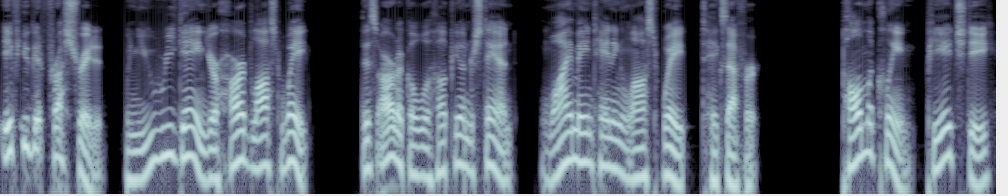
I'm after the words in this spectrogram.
If you get frustrated when you regain your hard lost weight, this article will help you understand why maintaining lost weight takes effort. Paul MacLean, PhD,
